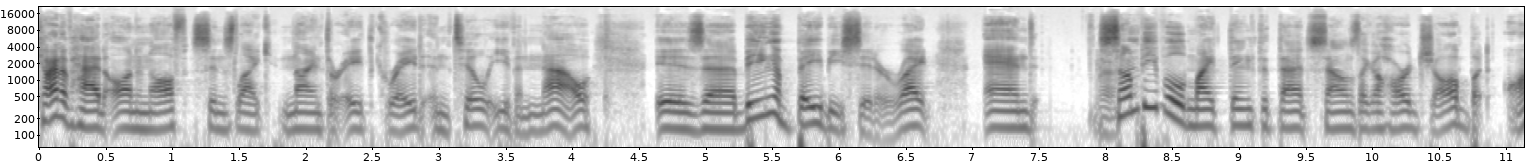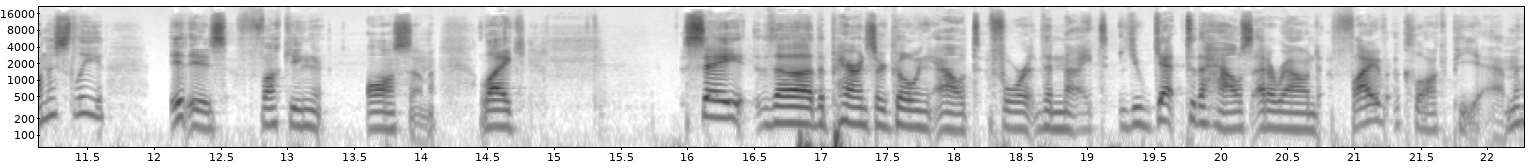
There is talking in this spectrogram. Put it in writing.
kind of had on and off since like ninth or eighth grade until even now, is uh, being a babysitter, right? And some people might think that that sounds like a hard job, but honestly, it is fucking awesome. Like, say the the parents are going out for the night you get to the house at around 5 o'clock p.m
